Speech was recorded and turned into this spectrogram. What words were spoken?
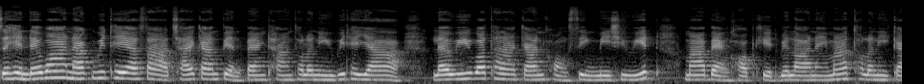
จะเห็นได้ว่านักวิทยาศาสตร์ใช้การเปลี่ยนแปลงทางธรณีวิทยา และวิวัฒนาการของสิ่งมีชีวิต มาแบ่งขอบเขตเวลาในมาตรธรณีก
